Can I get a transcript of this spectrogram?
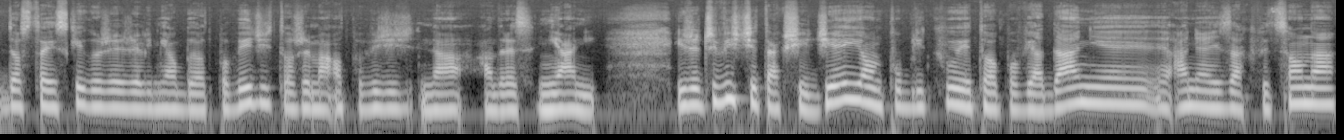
Dostojewskiego, że jeżeli miałby odpowiedzieć, to że ma odpowiedzieć na adres niani. I rzeczywiście tak się dzieje, on publikuje to opowiadanie, Ania jest zachwycona,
